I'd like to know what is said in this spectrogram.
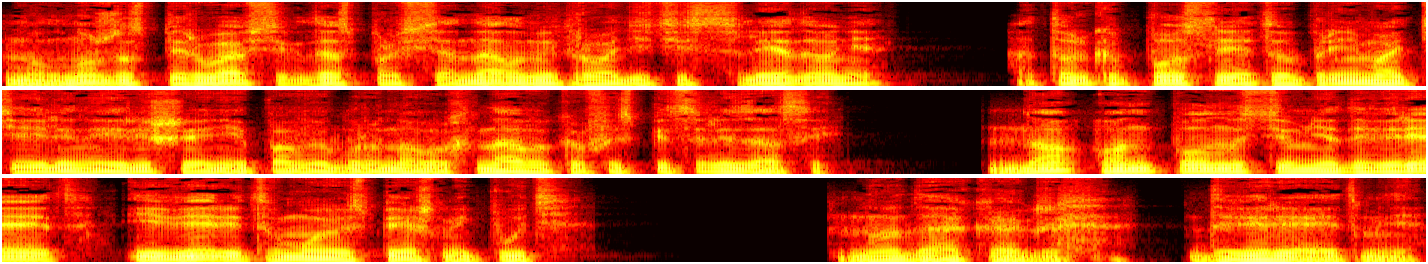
Мол, нужно сперва всегда с профессионалами проводить исследования, а только после этого принимать те или иные решения по выбору новых навыков и специализаций. Но он полностью мне доверяет и верит в мой успешный путь. Ну да, как же, доверяет мне.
